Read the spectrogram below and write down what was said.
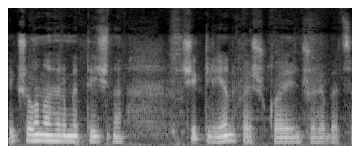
якщо вона герметична, чи клієнт хай шукає іншу ГБЦ.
